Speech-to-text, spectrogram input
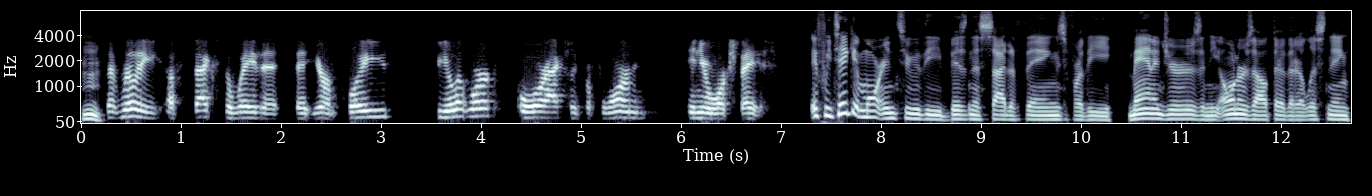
Hmm. that really affects the way that, that your employees feel at work or actually perform in your workspace. If we take it more into the business side of things for the managers and the owners out there that are listening,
